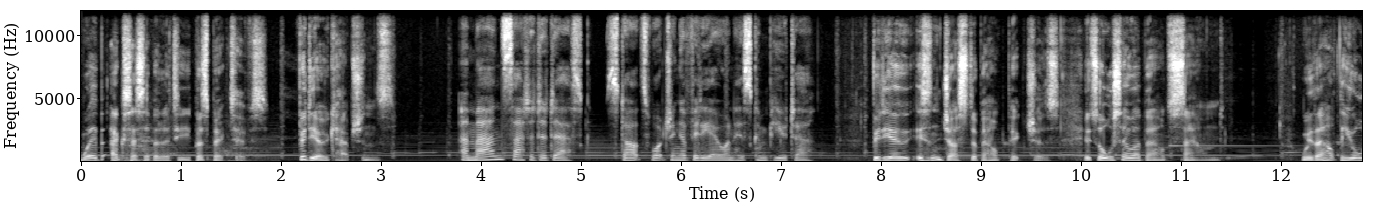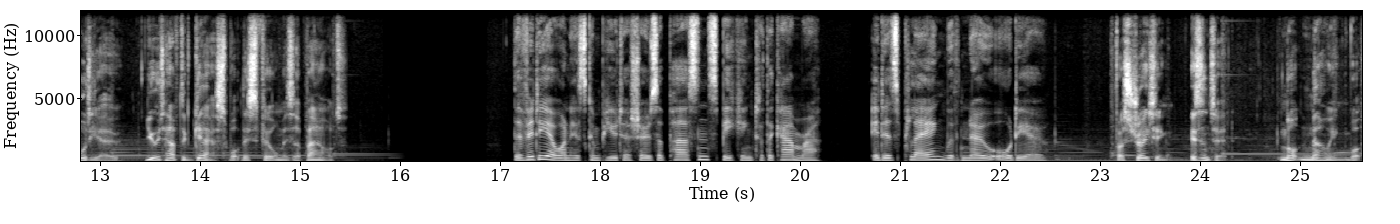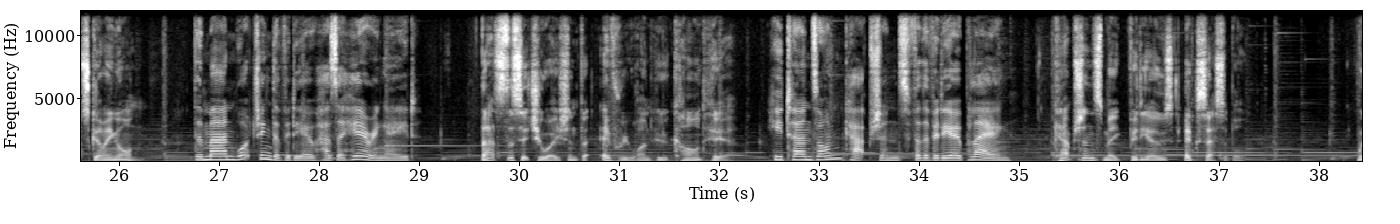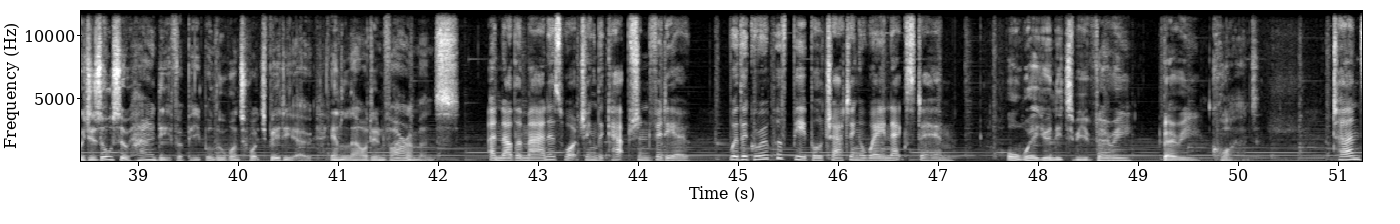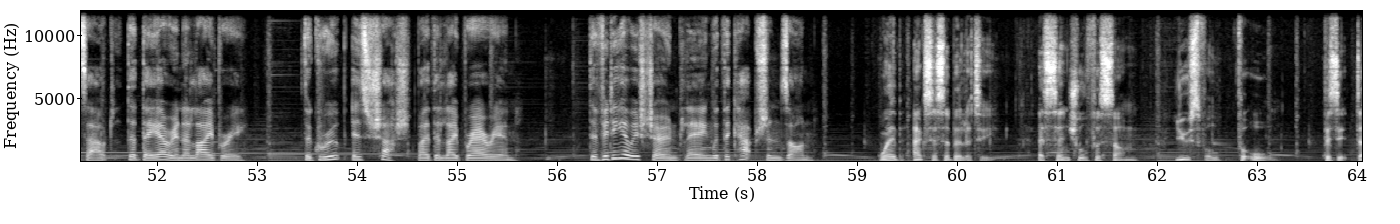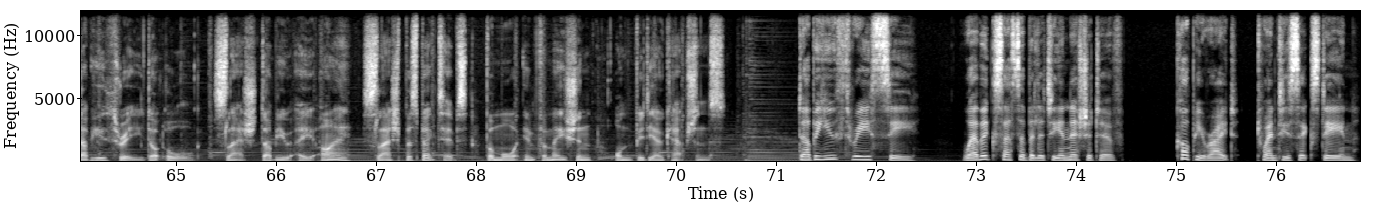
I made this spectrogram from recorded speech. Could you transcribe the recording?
Web Accessibility Perspectives. Video captions. A man sat at a desk starts watching a video on his computer. Video isn't just about pictures, it's also about sound. Without the audio, you'd have to guess what this film is about. The video on his computer shows a person speaking to the camera. It is playing with no audio. Frustrating, isn't it? Not knowing what's going on. The man watching the video has a hearing aid. That's the situation for everyone who can't hear. He turns on captions for the video playing. Captions make videos accessible. Which is also handy for people who want to watch video in loud environments. Another man is watching the captioned video with a group of people chatting away next to him. Or where you need to be very, very quiet. Turns out that they are in a library. The group is shushed by the librarian. The video is shown playing with the captions on. Web accessibility. Essential for some, useful for all. Visit w3.org slash WAI slash perspectives for more information on video captions. W3C, Web Accessibility Initiative, copyright 2016.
